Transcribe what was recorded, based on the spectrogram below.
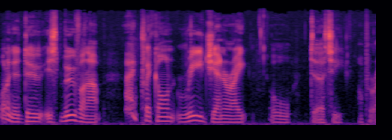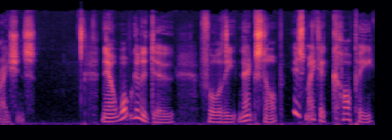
What I'm going to do is move on up and click on Regenerate all dirty operations. Now what we're going to do for the next stop is make a copy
